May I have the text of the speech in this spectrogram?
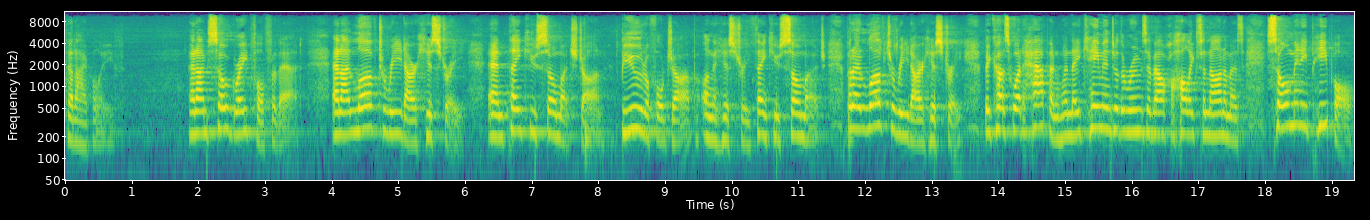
that I believe." And I'm so grateful for that. And I love to read our history. And thank you so much, John. Beautiful job on the history. Thank you so much. But I love to read our history because what happened when they came into the rooms of Alcoholics Anonymous, so many people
